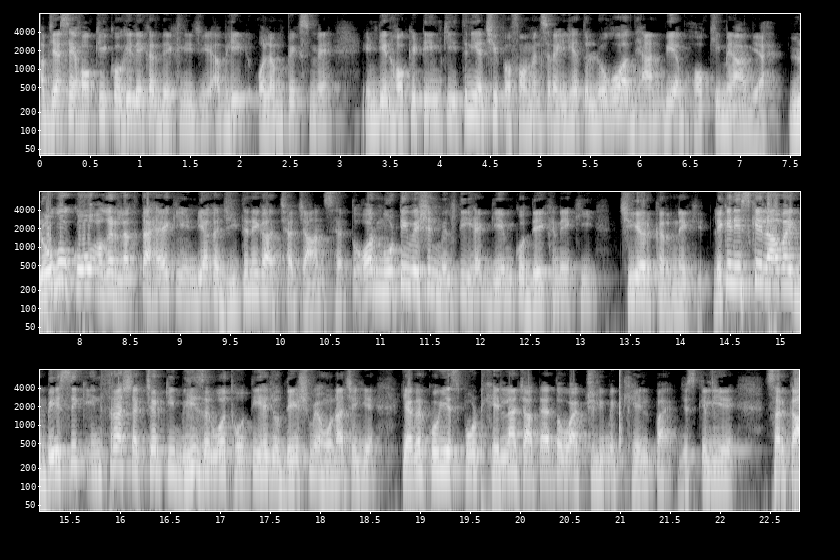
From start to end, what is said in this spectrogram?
अब जैसे हॉकी को ही लेकर देख लीजिए, अभी ओलंपिक्स में इंडियन हॉकी टीम की इतनी अच्छी परफॉर्मेंस रही है तो लोगों का ध्यान भी अब हॉकी में आ गया है। लोगों को अगर लगता है कि इंडिया का जीतने का अच्छा चांस है तो और मोटिवेशन मिलती है गेम को देखने की चीयर करने की। लेकिन इसके अलावा एक बेसिक इंफ्रास्ट्रक्चर की भी ज़रूरत होती है जो देश में होना चाहिए, कि अगर कोई ये स्पोर्ट खेलना चाहता है तो वो एक्चुअली में खेल पाए, जिसके लिए सरकार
